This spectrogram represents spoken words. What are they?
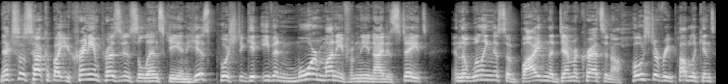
Next, let's talk about Ukrainian President Zelensky and his push to get even more money from the United States and the willingness of Biden, the Democrats, and a host of Republicans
